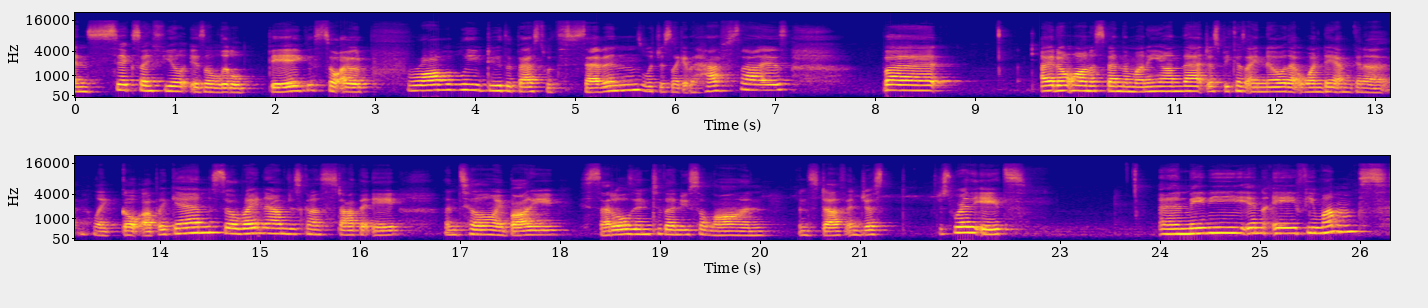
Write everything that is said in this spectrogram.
and six I feel is a little big. So I would probably do the best with sevens, which is like a half size. But I don't want to spend the money on that just because I know that one day I'm gonna like go up again. So right now I'm just gonna stop at eight until my body settles into the new salon and stuff and just just wear the eights. And maybe in a few months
